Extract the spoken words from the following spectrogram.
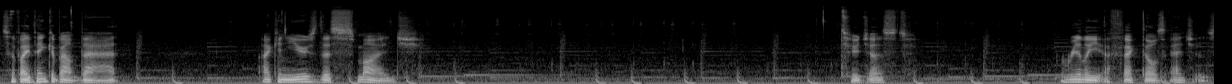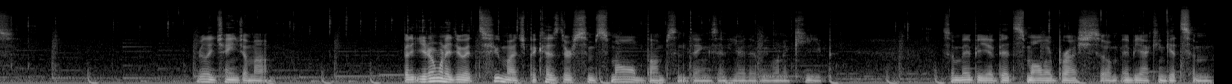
So if I think about that, I can use this smudge to just really affect those edges. Really change them up. But you don't want to do it too much because there's some small bumps and things in here that we want to keep. So maybe a bit smaller brush so maybe I can get some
